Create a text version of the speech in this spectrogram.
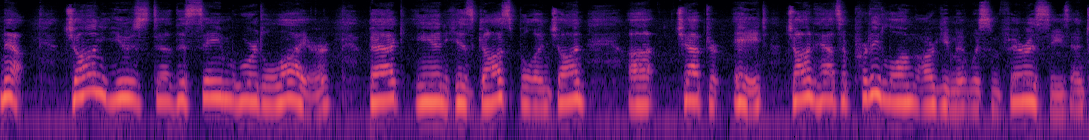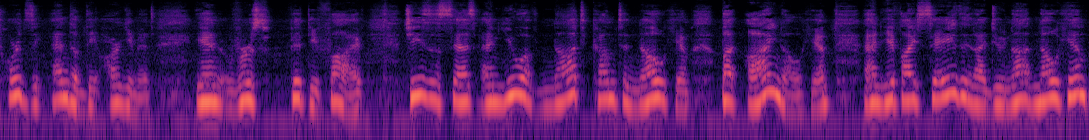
Now, John used uh, this same word liar back in his gospel and John uh, chapter 8, John has a pretty long argument with some Pharisees, and towards the end of the argument, in verse 55, Jesus says, And you have not come to know him, but I know him, and if I say that I do not know him,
